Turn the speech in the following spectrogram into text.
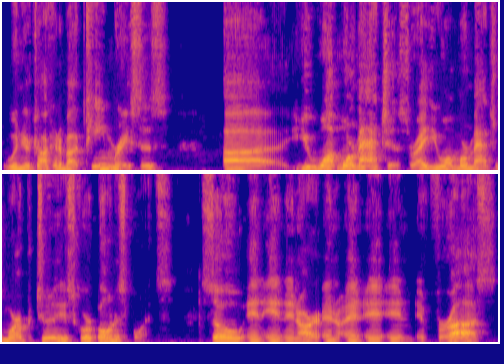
When you're talking about team races, uh, you want more matches, right? You want more matches, more opportunity to score bonus points. So, in in, in our and in, in, in for us,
